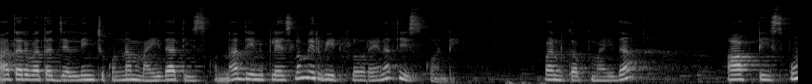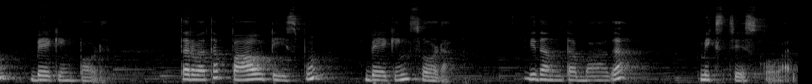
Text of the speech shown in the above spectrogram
ఆ తర్వాత జల్లించుకున్న మైదా తీసుకున్న దీని ప్లేస్లో మీరు వీట్ ఫ్లోర్ అయినా తీసుకోండి. One cup maida half teaspoon baking powder తర్వాత పావు టీ స్పూన్ బేకింగ్ సోడా ఇదంతా బాగా మిక్స్ చేసుకోవాలి.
